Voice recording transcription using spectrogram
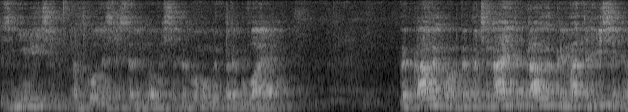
Змінюючи навколишнє середовище, в якому ми перебуваємо. Ви правильно, ви починаєте правильно приймати рішення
